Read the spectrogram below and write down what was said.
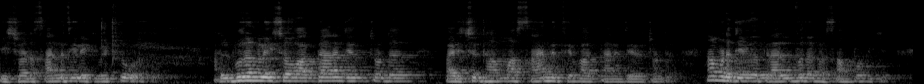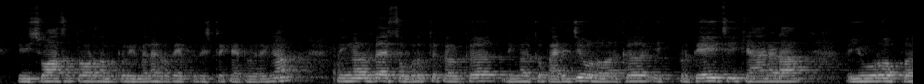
ഈശോയുടെ സന്നിധിയിലേക്ക് വിട്ടുകൊടുക്കും. അത്ഭുതങ്ങൾ ഈശോ വാഗ്ദാനം ചെയ്തിട്ടുണ്ട്. പരിശുദ്ധ അമ്മ സാന്നിധ്യം വാഗ്ദാനം ചെയ്തിട്ടുണ്ട്. നമ്മുടെ ജീവിതത്തിൽ അത്ഭുതങ്ങൾ സംഭവിക്കും. ഈ വിശ്വാസത്തോടെ നമുക്ക് വിമല ഹൃദയ പ്രതിഷ്ഠയ്ക്കായിട്ട് ഒരുങ്ങാം. നിങ്ങളുടെ സുഹൃത്തുക്കൾക്ക് നിങ്ങൾക്ക് പരിചയമുള്ളവർക്ക് ഈ പ്രത്യേകിച്ച് ഈ Canada Europe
